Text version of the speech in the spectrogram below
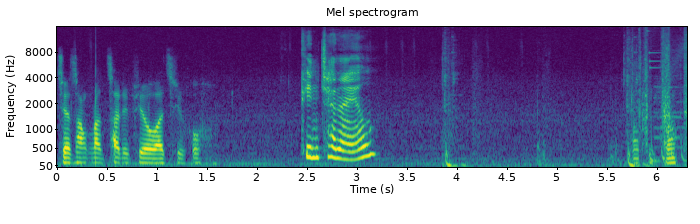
제가 잠깐 자리 비워가지고 괜찮아요? 까비, 까비.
